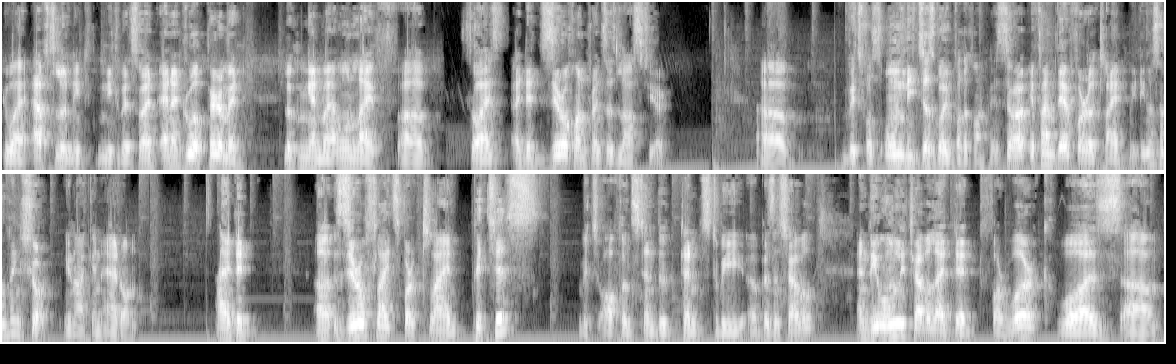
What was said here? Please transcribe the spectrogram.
Do I absolutely need to be there? So I, and I drew a pyramid looking at my own life. Uh, so I, I did zero conferences last year. Uh, which was only just going for the conference. So if I'm there for a client meeting or something, sure, you know, I can add on. I did uh, zero flights for client pitches, which often tend to, tends to be uh, business travel. And the only travel I did for work was um,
